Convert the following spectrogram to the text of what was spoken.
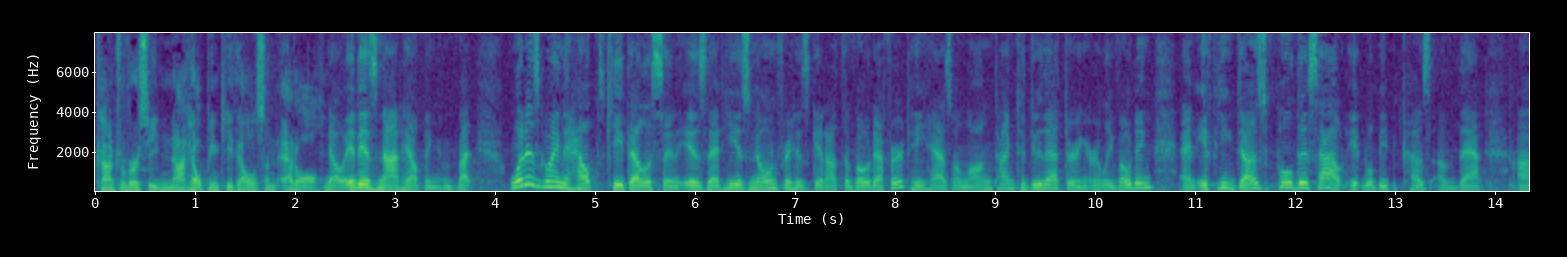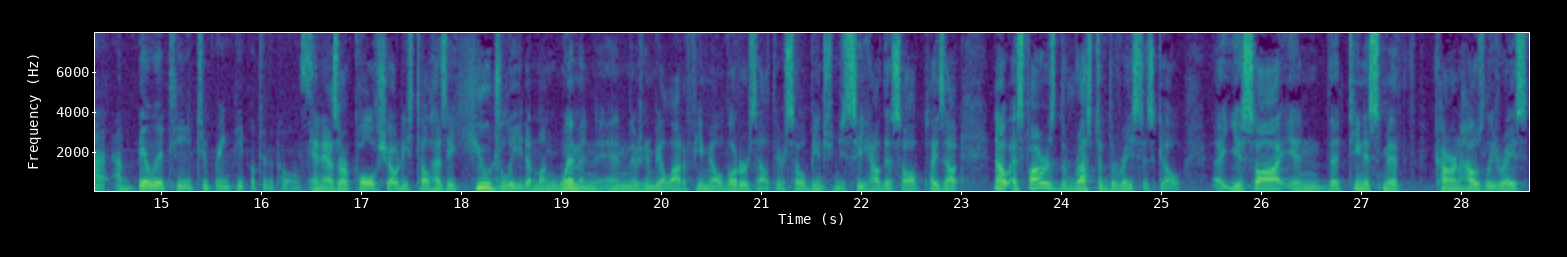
controversy not helping Keith Ellison at all? No, it is not helping him. But what is going to help Keith Ellison is that he is known for his get out the vote effort. He has a long time to do that during early voting. And if he does pull this out, it will be because of that uh, ability to bring people to the polls. And as our poll showed, he still has a huge lead among women, and there's going to be a lot of female voters out there. So it'll be interesting to see how this all plays out. Now, as far as the rest of the races go, uh, you saw in the Tina Smith Karin Housley race,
